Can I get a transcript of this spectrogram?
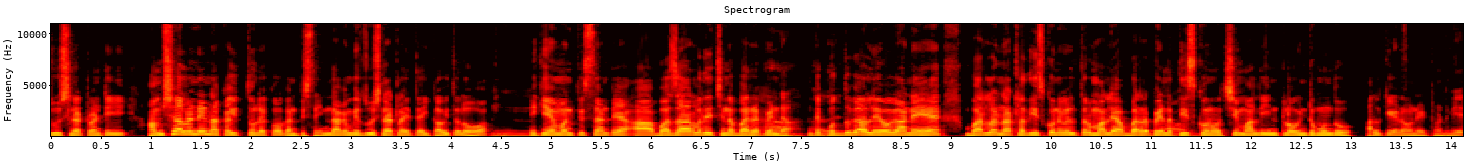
చూసినటువంటి అంశాలనే నా కవిత్వంలో ఎక్కువ కనిపిస్తాయి. ఇందాక మీరు చూసినట్లయితే ఈ కవితలో హ్మ్. హ్మ్. మీకేమనిపిస్తదంటే ఆ బజార్‌లో తెచ్చిన బర్రె పెండ. ఆ! అంటే అదే. పొద్దుగా లేవగానే బర్రెలను అట్లా తీసుకొని వెళ్తారు. మళ్ళీ ఆ బర్రె పెండ అవును. తీసుకొని వచ్చి మళ్ళీ ఇంట్లో ఇంటి ముందు అలికేయడం అనేటువంటిది. మీ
